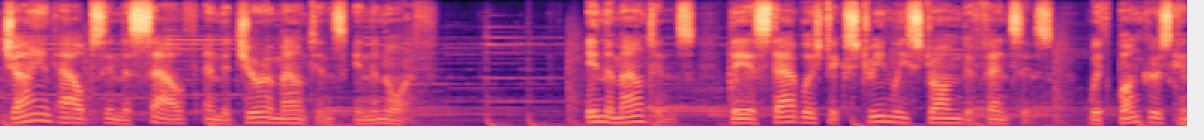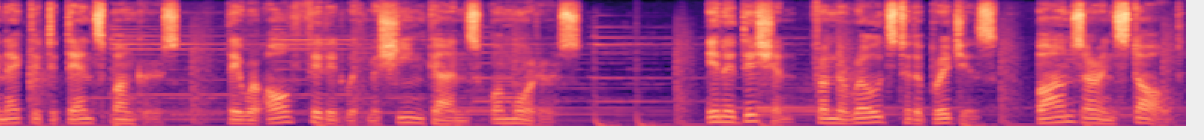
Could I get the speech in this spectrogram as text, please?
Giant Alps in the south and the Jura Mountains in the north. In the mountains, they established extremely strong defenses, with bunkers connected to dense bunkers, they were all fitted with machine guns or mortars. In addition, from the roads to the bridges, bombs are installed,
